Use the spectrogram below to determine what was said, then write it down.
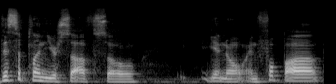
discipline yourself. So, you know, in football,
